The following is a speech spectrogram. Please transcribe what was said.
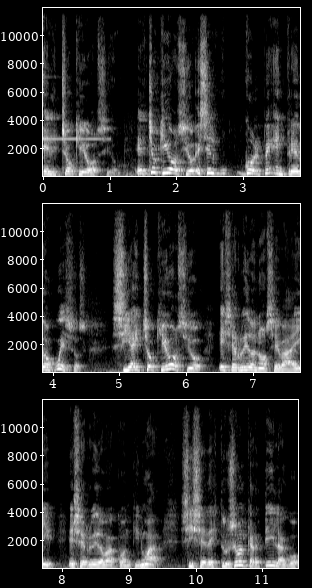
el choque óseo. El choque óseo es el golpe entre dos huesos. Si hay choque óseo, ese ruido no se va a ir, ese ruido va a continuar. Si se destruyó el cartílago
